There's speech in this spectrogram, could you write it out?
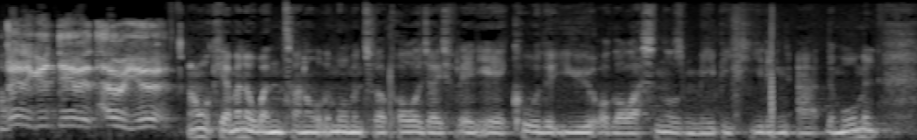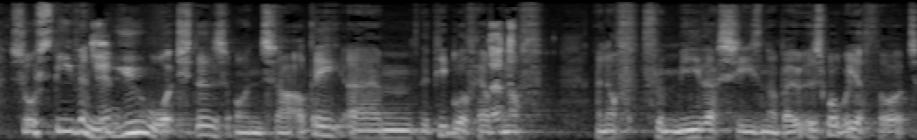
I'm very good, David. How are you? Okay, I'm in a wind tunnel at the moment, so I apologise for any echo that you or the listeners may be hearing at the moment. So, Stephen, yeah. you watched us on Saturday. Um, the people have heard Did. enough enough from me this season about us. What were your thoughts?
